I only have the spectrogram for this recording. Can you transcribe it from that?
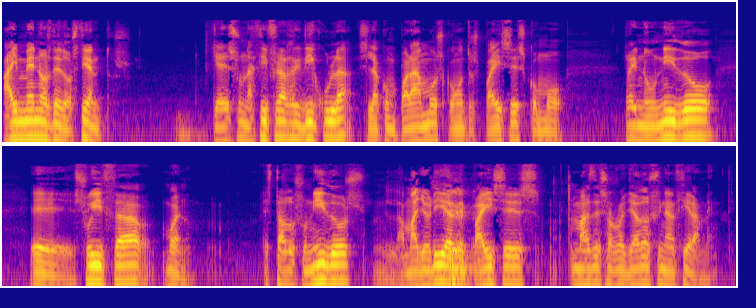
hay menos de 200, que es una cifra ridícula si la comparamos con otros países como Reino Unido, eh, Suiza, bueno, Estados Unidos, la mayoría de países más desarrollados financieramente.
